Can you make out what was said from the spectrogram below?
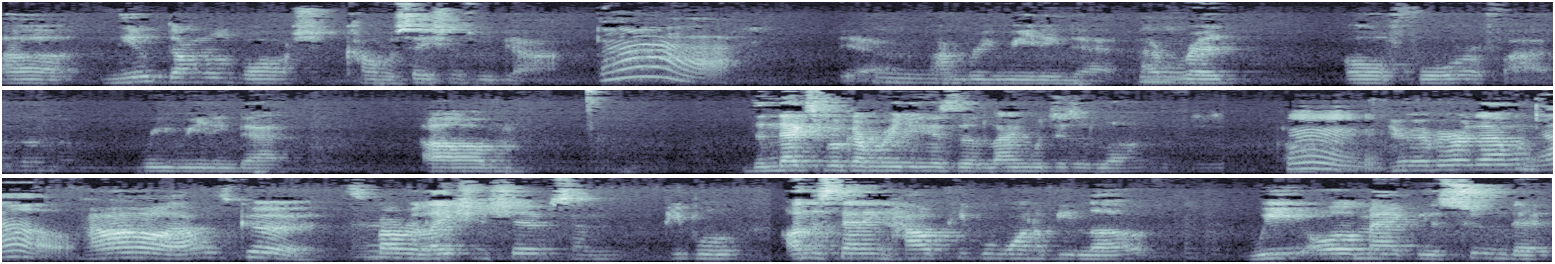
uh, Neale Donald Walsch, Conversations with God. Ah, Yeah, Mm. I'm rereading that. Mhm. I've read all four or five of them. I'm rereading that. Um, the next book I'm reading is The Languages of Love. Mm. You ever heard that one? no. Oh, that was good. It's about Mm. relationships and people understanding how people want to be loved. We automatically assume that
